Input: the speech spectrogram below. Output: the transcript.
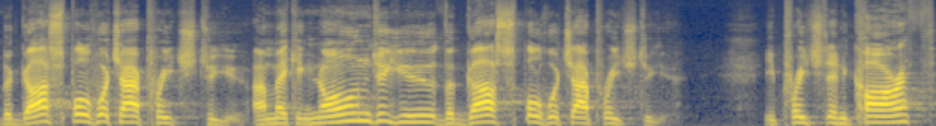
the gospel which I preach to you. I'm making known to you the gospel which I preach to you. He preached in Corinth.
